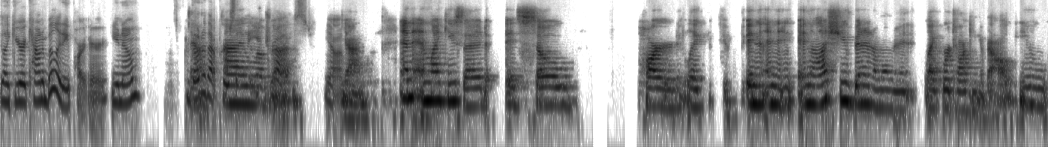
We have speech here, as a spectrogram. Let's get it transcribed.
like your accountability partner you know go to that person I that you love that. trust yeah yeah and and like you said it's so hard like and, and and unless you've been in a moment like we're talking about you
